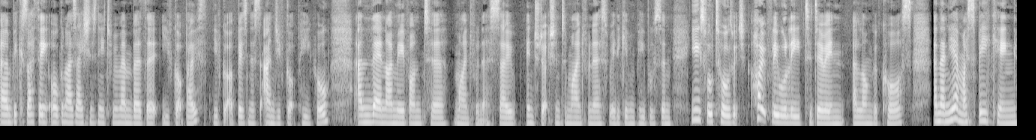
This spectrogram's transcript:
um, because I think organisations need to remember that you've got both. You've got a business and you've got people. And then I move on to mindfulness. So introduction to mindfulness, really giving people some useful tools, which hopefully will lead to doing a longer course. And then yeah, my speaking,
